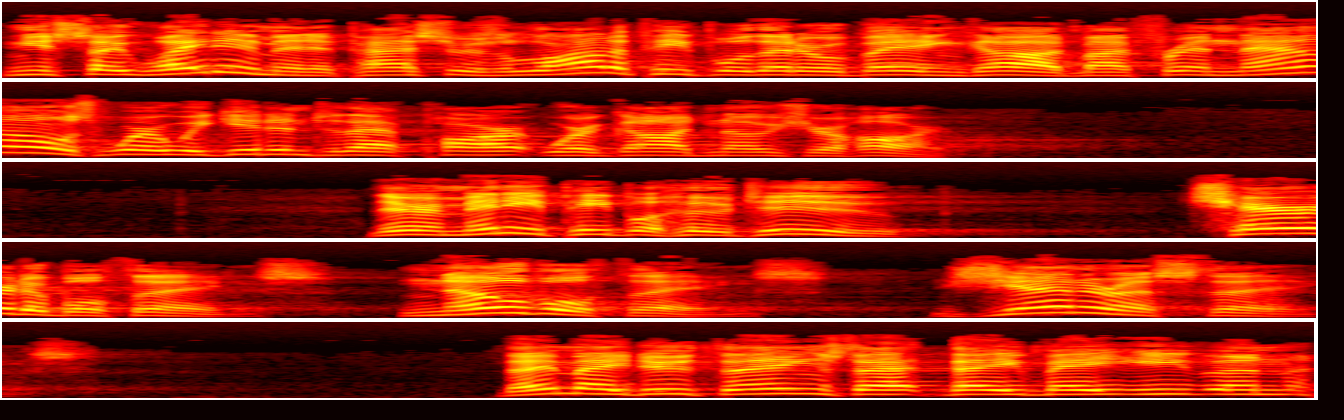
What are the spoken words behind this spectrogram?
And you say, wait a minute, Pastor, there's a lot of people that are obeying God. My friend, now is where we get into that part where God knows your heart. There are many people who do charitable things, noble things, generous things. They may do things that they may even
